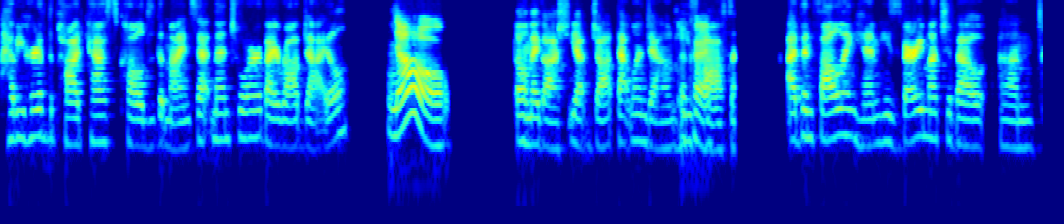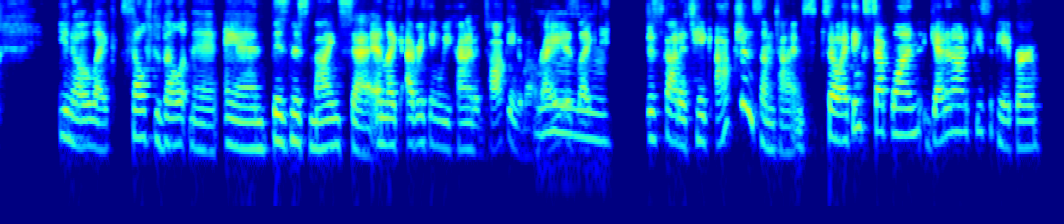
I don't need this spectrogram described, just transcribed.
have you heard of the podcast called the mindset mentor by rob dial no Oh my gosh. Yep. Jot that one down. He's okay. awesome. I've been following him. He's very much about, um, you know, like self development and business mindset and like everything we kind of been talking about, right? Mm. Is like just got to take action sometimes. So I think step one, get it on a piece of paper,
